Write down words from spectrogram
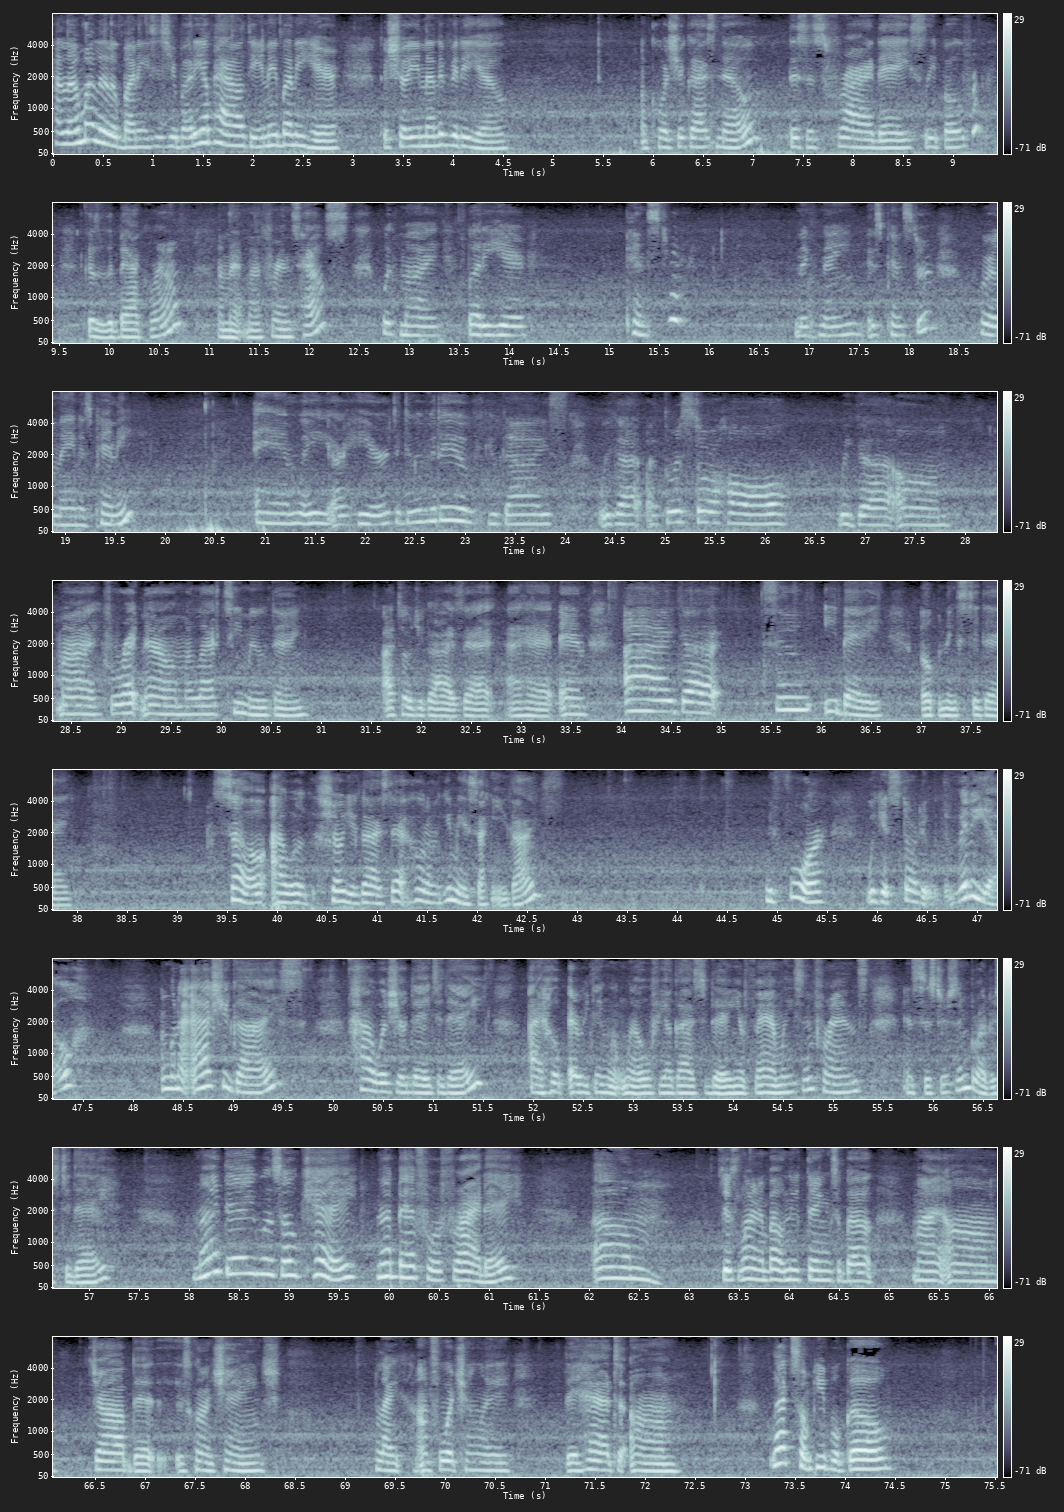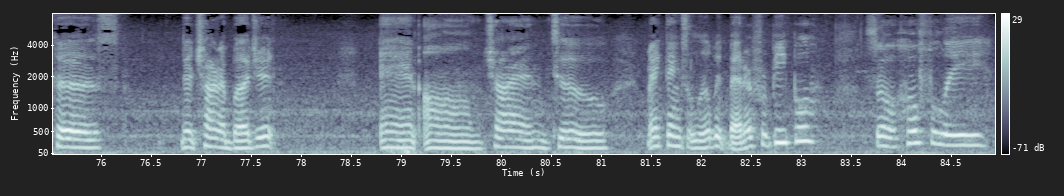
Hello my little bunnies, it's your buddy a pal, DNA Bunny here to show you another video. Of course you guys know this is Friday sleepover because of the background. I'm at my friend's house with my buddy here, Pinster. Nickname is Pinster, real name is Penny. And we are here to do a video you guys. We got a thrift store haul. We got um my for right now my last Temu thing. I told you guys that I had and I got two eBay openings today. So I will show you guys that. Hold on, give me a second, you guys. Before we get started with the video, I'm gonna ask you guys, how was your day today? I hope everything went well with you guys today and your families and friends and sisters and brothers today. My day was okay. Not bad for a Friday. Um, just learning about new things about my um job that is going to change. Like, unfortunately, they had to um let some people go because they're trying to budget and um trying to make things a little bit better for people. So hopefully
